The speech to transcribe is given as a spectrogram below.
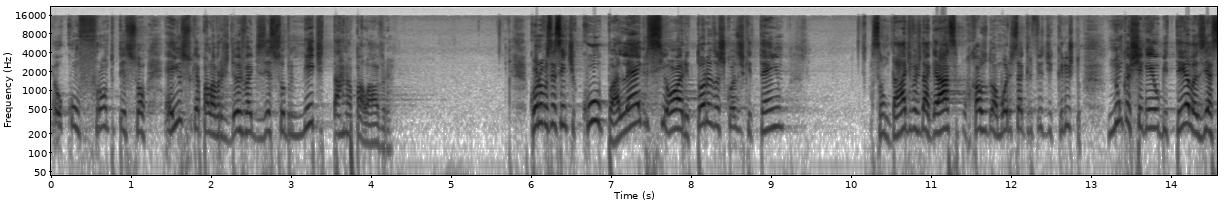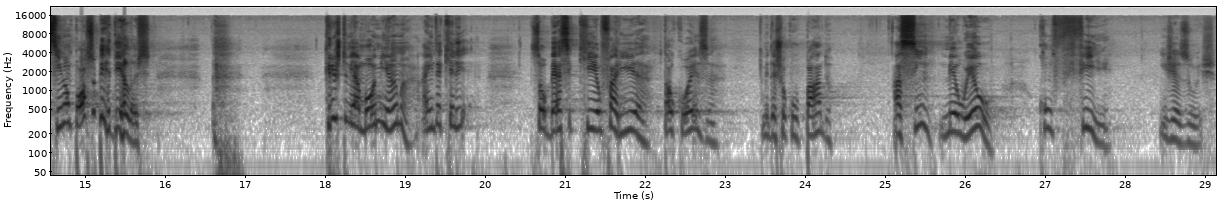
É o confronto pessoal. É isso que a palavra de Deus vai dizer sobre meditar na palavra. Quando você sente culpa, alegre-se e ore. Todas as coisas que tenho são dádivas da graça por causa do amor e sacrifício de Cristo. Nunca cheguei a obtê-las e assim não posso perdê-las. Cristo me amou e me ama, ainda que ele soubesse que eu faria tal coisa que me deixou culpado. Assim, meu eu confie em Jesus.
